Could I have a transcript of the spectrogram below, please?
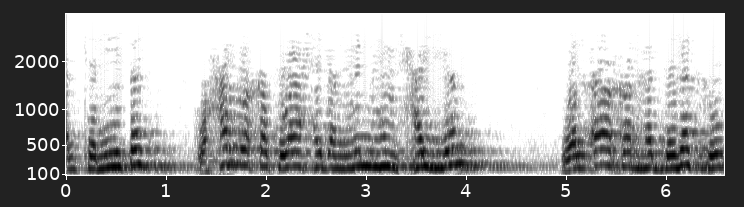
الكنيسة وحرقت واحدا منهم حيا والآخر هددته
